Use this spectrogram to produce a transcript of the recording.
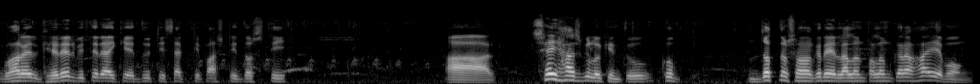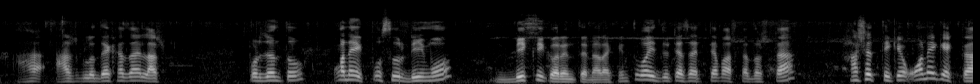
ঘরের ঘেরের ভিতরে রেখে দুইটি, চারটি, পাঁচটি, দশটি, আর সেই হাঁসগুলো কিন্তু খুব যত্ন সহকারে লালন পালন করা হয় এবং হাঁসগুলো দেখা যায় লাস্ট পর্যন্ত অনেক প্রচুর ডিমও বিক্রি করেন তেনারা। কিন্তু ওই দুটা চারটা, পাঁচটা, দশটা হাঁসের থেকে অনেক একটা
